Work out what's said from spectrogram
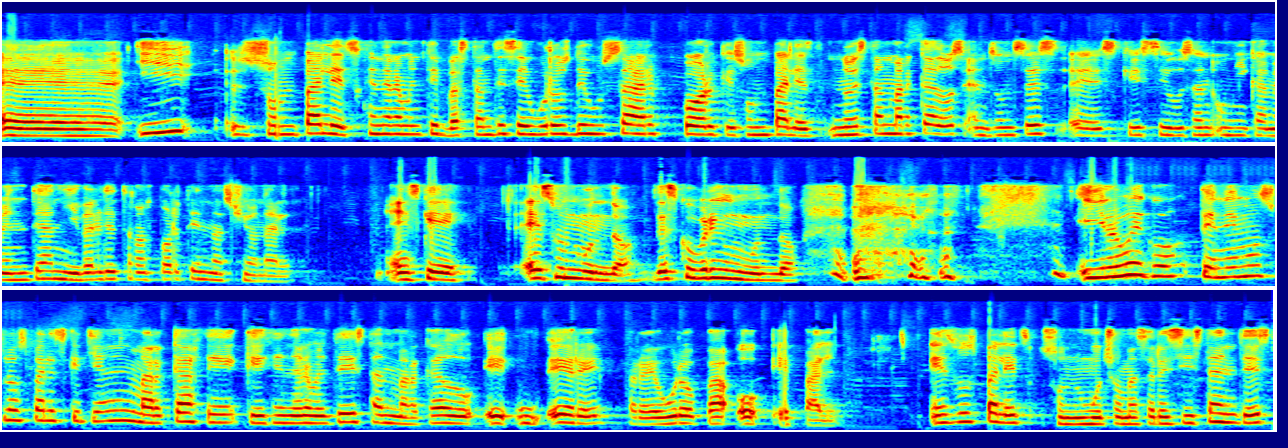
y son palets generalmente bastante seguros de usar porque son palets no están marcados, entonces es que se usan únicamente a nivel de transporte nacional. Es que es un mundo, descubrí un mundo. y luego tenemos los palets que tienen marcaje, que generalmente están marcados EUR para Europa o EPAL. Esos palets son mucho más resistentes,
